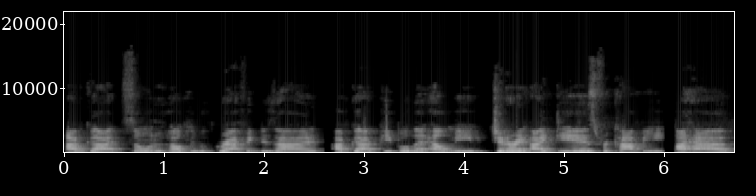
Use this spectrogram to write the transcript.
I've got someone who helps me with graphic design. I've got people that help me generate ideas for copy. I have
